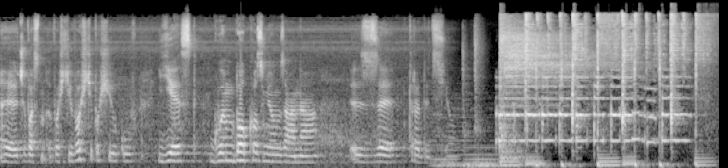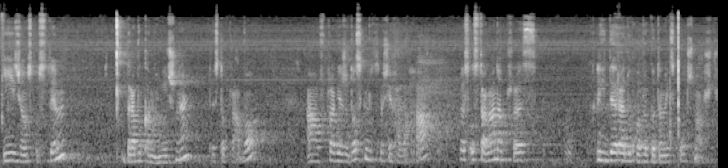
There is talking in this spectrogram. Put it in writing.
E, czy właściwości posiłków jest głęboko związana z tradycją. I w związku z tym prawo kanoniczne to jest to prawo, a w prawie żydowskim jest właśnie halacha, to jest ustalana przez lidera duchowego danej społeczności.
